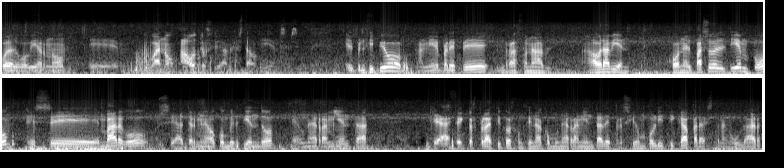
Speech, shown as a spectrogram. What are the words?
por el gobierno eh, cubano a otros ciudadanos estadounidenses. El principio a mí me parece razonable. Ahora bien, con el paso del tiempo, ese embargo se ha terminado convirtiendo en una herramienta que a efectos prácticos funciona como una herramienta de presión política para estrangular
